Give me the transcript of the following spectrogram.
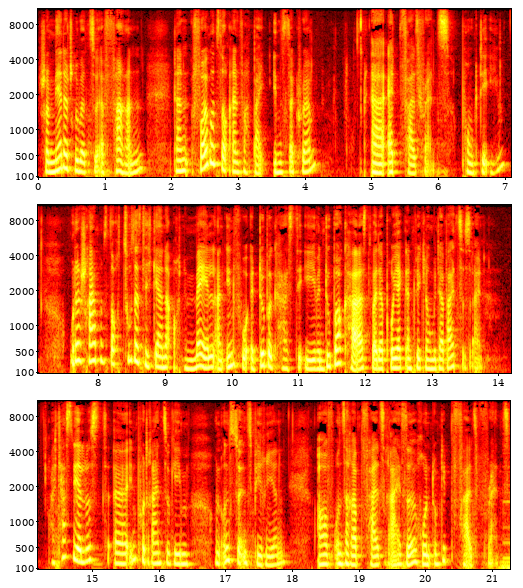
schon mehr darüber zu erfahren, dann folge uns doch einfach bei Instagram äh, at pfalzfriends.de oder schreib uns doch zusätzlich gerne auch eine Mail an info.dubbecast.de, wenn du Bock hast, bei der Projektentwicklung mit dabei zu sein. Vielleicht hast du ja Lust, äh, Input reinzugeben und uns zu inspirieren auf unserer Pfalzreise rund um die Pfalz Friends.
